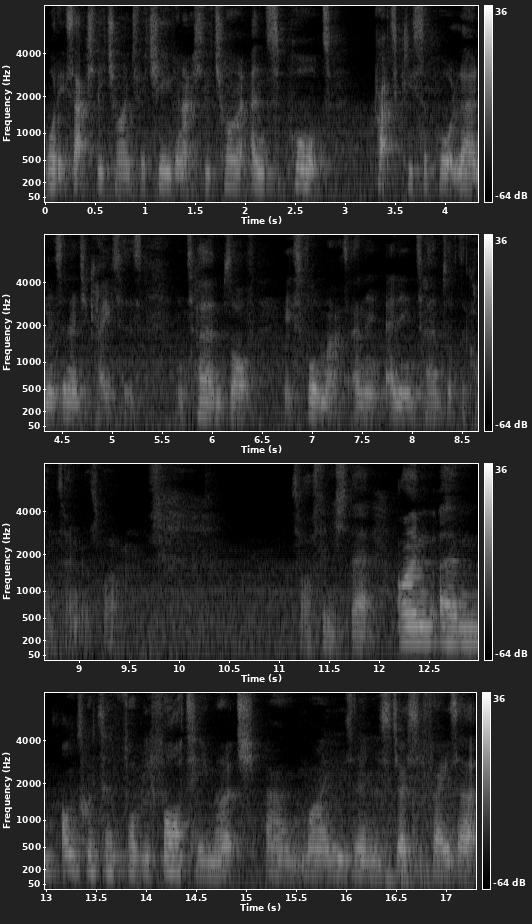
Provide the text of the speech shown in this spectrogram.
what it's actually trying to achieve and actually try and support, practically support learners and educators in terms of its format and in, and in terms of the content as well. So I'll finish there. I'm um, on Twitter probably far too much. Um, my username is Josie Fraser.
